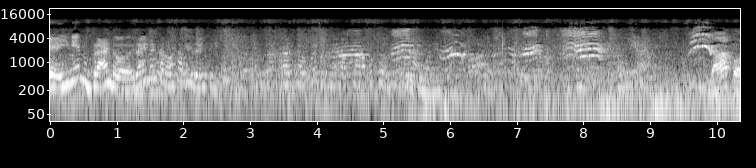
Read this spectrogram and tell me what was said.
ಏ ಇನ್ನೇನು ಬ್ರ್ಯಾಂಡ್ ರೈಮಂಡ್ ಹೇಳ್ತೀನಿ. ಯಾಕೋ?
